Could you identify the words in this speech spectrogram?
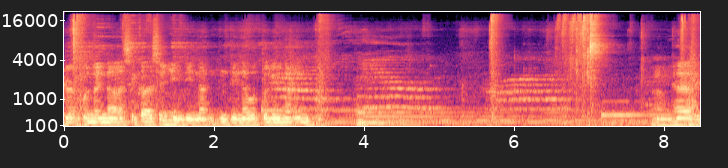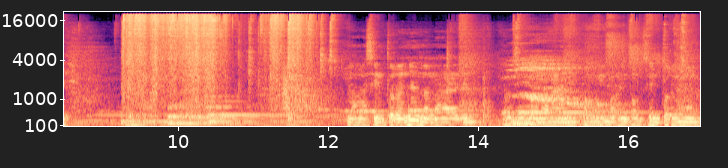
Order po na inaasikaso niya, hindi na, hindi na tuloy na ano. Nangyari. Mga sinturon yan, mamahalin. Mamahalin po yung mga ibang sinturon yung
